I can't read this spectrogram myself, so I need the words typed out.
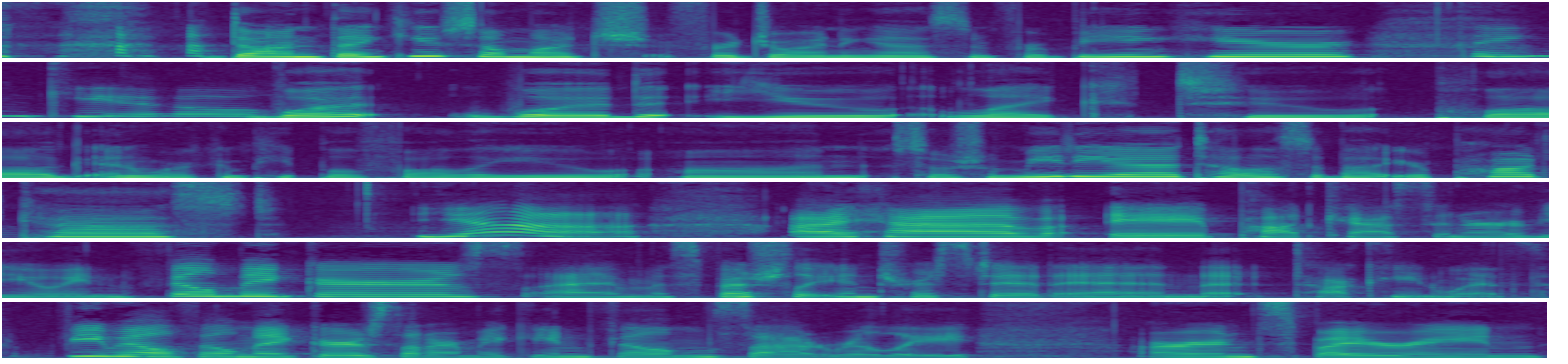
Dawn, thank you so much for joining us and for being here. Thank you. What would you like to plug and where can people follow you on social media? Tell us about your podcast. Yeah, I have a podcast interviewing filmmakers. I'm especially interested in talking with female filmmakers that are making films that really are inspiring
